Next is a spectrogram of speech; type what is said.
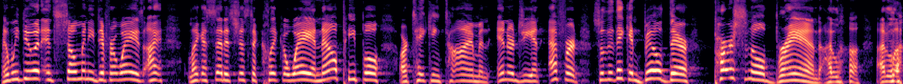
And we do it in so many different ways. I, like I said, it's just a click away. And now people are taking time and energy and effort so that they can build their personal brand. I love, I love,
